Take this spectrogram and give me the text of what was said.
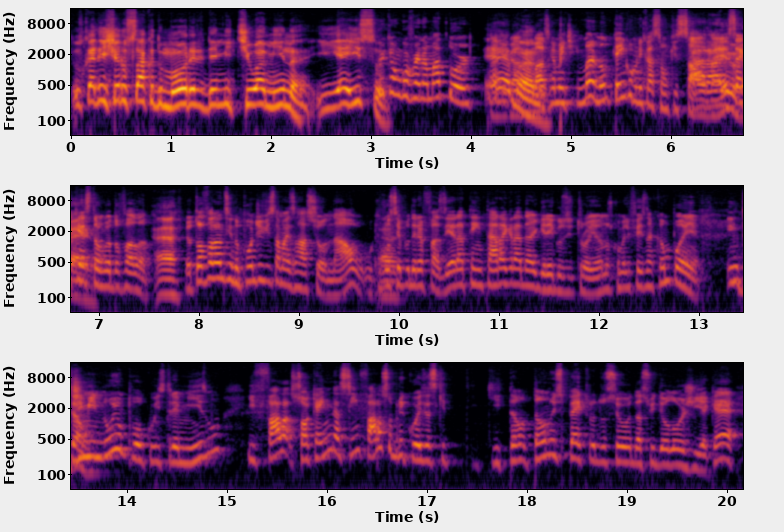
Os caras encheram o saco do Moro, ele demitiu a mina. E é isso. Porque é um governo amador, tá É, ligado? mano. Basicamente, mano, não tem comunicação que salva. Caralho, Essa é a velho. questão que eu tô falando. É. Eu tô falando assim, do ponto de vista mais racional, o que É. você poderia fazer era tentar agradar gregos e troianos como ele fez na campanha. Então. Diminui um pouco o extremismo e fala, só que ainda assim fala sobre coisas que que estão no espectro do seu, da sua ideologia, que é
